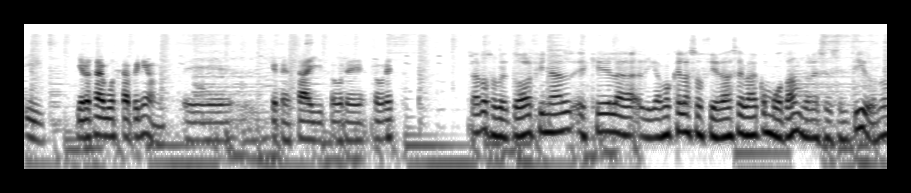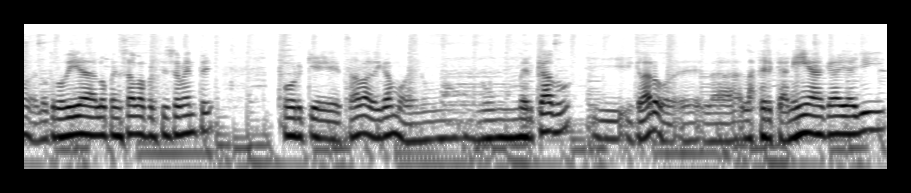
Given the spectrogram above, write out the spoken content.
Y quiero saber vuestra opinión. Eh, ¿Qué pensáis sobre, sobre esto? Claro, sobre todo al final es que la, digamos que la sociedad se va acomodando en ese sentido, ¿no? El otro día lo pensaba precisamente porque estaba, digamos, en un, mercado y, claro, eh, la, cercanía que hay allí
